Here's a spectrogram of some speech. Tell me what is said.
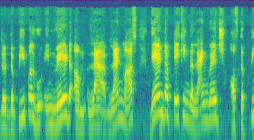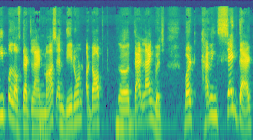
the, the people who invade um la- landmass they end up taking the language of the people of that landmass and they don't adopt uh, that language. But having said that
